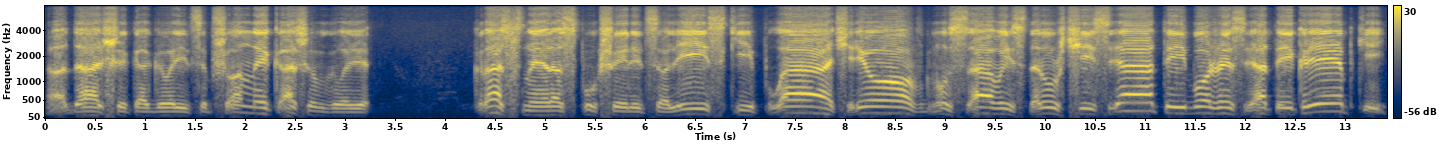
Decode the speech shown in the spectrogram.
А дальше, как говорится, пшенная каша в голове. Красное распухшее лицо Лиски, плач, рев, гнусавый старушчий святый, боже святый крепкий.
